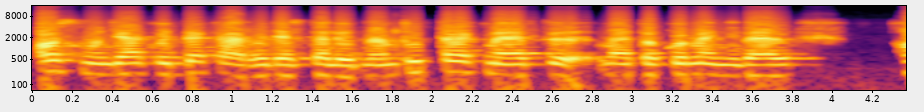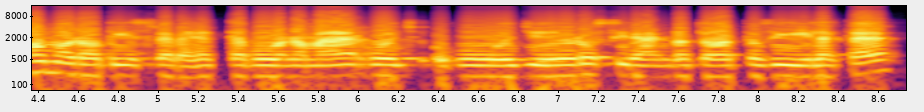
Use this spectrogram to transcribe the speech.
azt mondják, hogy de kár, hogy ezt előbb nem tudták, mert, mert akkor mennyivel hamarabb észrevehette volna már, hogy, hogy rossz irányba tart az élete.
